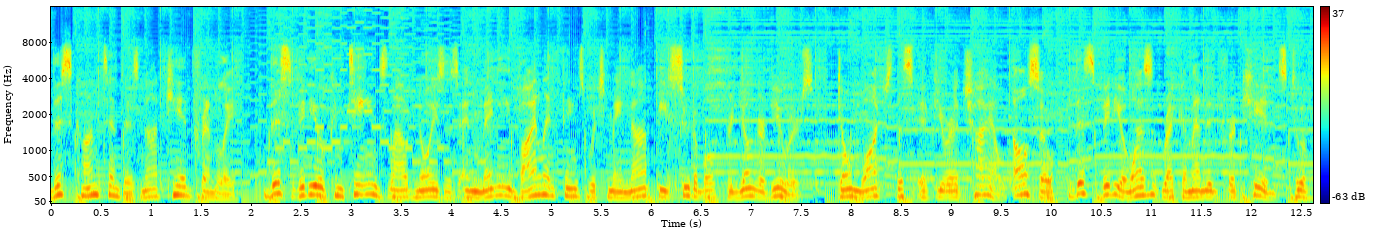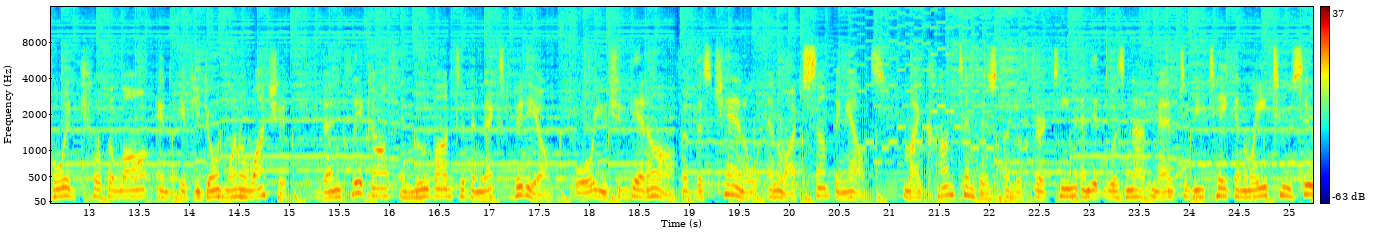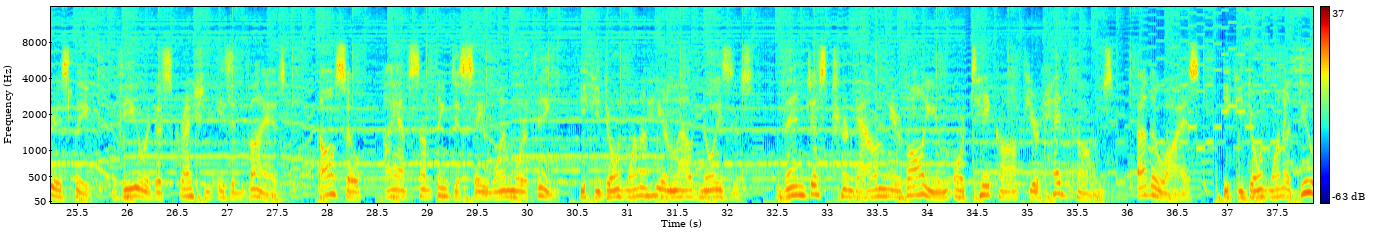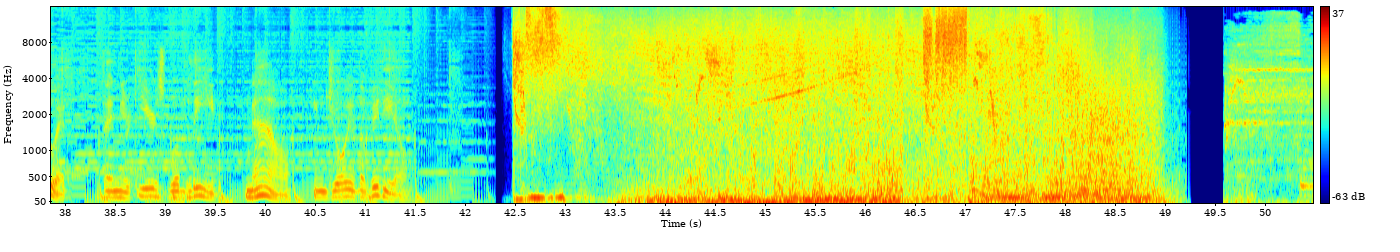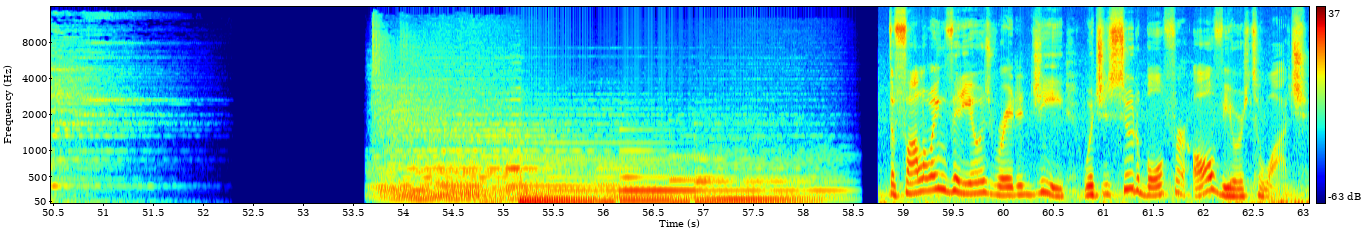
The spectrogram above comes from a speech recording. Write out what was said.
This content is not kid-friendly. This video contains loud noises and many violent things which may not be suitable for younger viewers. Don't watch this if you're a child. Also, this video wasn't recommended for kids to avoid COPPA law and if you don't want to watch it, then click off and move on to the next video, or you should get off of this channel and watch something else. My content is under 13 and it was not meant to be taken way too seriously. Viewer discretion is advised. Also, I have something to say one more thing. If you don't want to hear loud noises, then just turn down your volume or take off your headphones. Otherwise, if you don't want to do it, then your ears will bleed. Now, enjoy the video. The following video is rated G, which is suitable for all viewers to watch.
